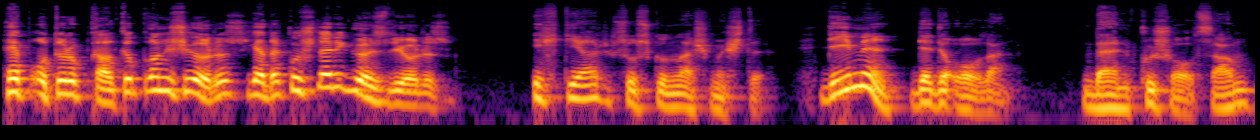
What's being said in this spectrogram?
Hep oturup kalkıp konuşuyoruz ya da kuşları gözlüyoruz. İhtiyar suskunlaşmıştı. Değil mi? dedi oğlan. Ben kuş olsam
